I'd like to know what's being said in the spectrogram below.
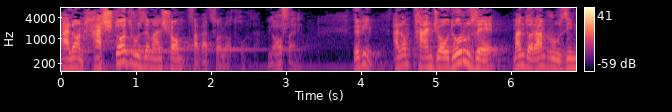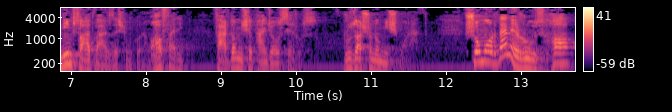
الان هشتاد روز من شام فقط سالات خوردم. یا آفرین. ببین الان دو روزه من دارم روزی نیم ساعت ورزش می‌کنم. آفرین. فردا میشه سه روز. روزاشون رو میشمرند شمردن روزها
